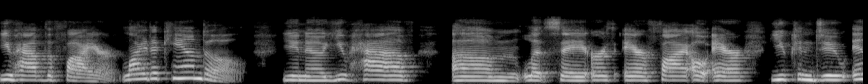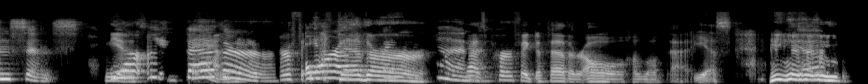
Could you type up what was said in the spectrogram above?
You have the fire, light a candle. You know, you have um let's say earth air fire oh air you can do incense Yes. Or a feather. Or, a, or a feather. That's perfect. A feather. Oh, I love that. Yes. Yep.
